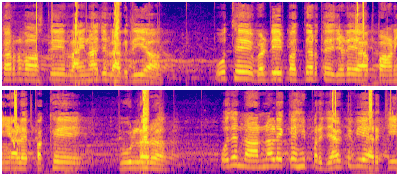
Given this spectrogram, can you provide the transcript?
ਕਰਨ ਵਾਸਤੇ ਲਾਈਨਾਂ 'ਚ ਲੱਗਦੀ ਆ ਉੱਥੇ ਵੱਡੇ ਪੱਧਰ ਤੇ ਜਿਹੜੇ ਆ ਪਾਣੀ ਵਾਲੇ ਪੱਖੇ ਕੂਲਰ। ਉਹਦੇ ਨਾਲ ਨਾਲ ਇੱਕ ਅਸੀਂ ਪ੍ਰੋਜੈਕਟ ਵੀ ਐਰ ਕੀ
